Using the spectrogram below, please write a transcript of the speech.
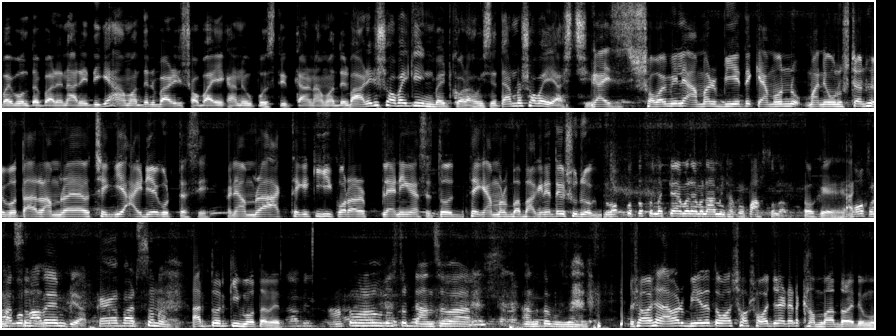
ভাই বলতে পারেন। আর এদিকে আমাদের বাড়ির সবাই এখানে উপস্থিত কারণ আমাদের বাড়ির সবাইকে ইনভাইট করা হয়েছে তাই আমরা সবাই আসছি। গাইজ সবাই মিলে আমার বিয়েতে কেমন মানে অনুষ্ঠান হইব তার আমরা হচ্ছে গিয়ে আইডিয়া করতেছি। মানে আমরা আগ থেকে কি কি করার প্ল্যানিং আছে তো থেকে আমার বাগিনা থেকে শুরু ব্লক না ক্যামেরা মানে আমি থাকব পার্সোনাল ওকে আর তোর কি মতামত? আমার তো মনে হয় ডান্স বা আমি তো বুঝি না সমস্যা আমার বিয়েতে তোমার সব- সবার জন্য একটা একটা খাম্বা ধরে দেবো।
